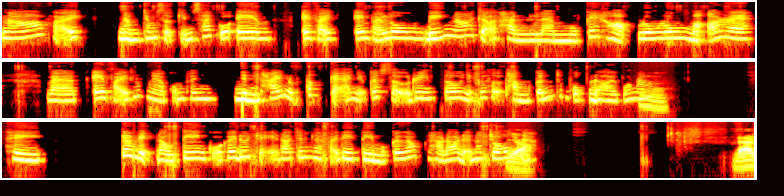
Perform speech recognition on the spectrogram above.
nó phải nằm trong sự kiểm soát của em em phải em phải luôn biến nó trở thành là một cái hộp luôn luôn mở ra và em phải lúc nào cũng phải nhìn thấy được tất cả những cái sự riêng tư những cái sự thầm kín trong cuộc đời của nó Ừm. thì cái việc đầu tiên của cái đứa trẻ đó chính là phải đi tìm một cái góc nào đó để nó trốn Dạ. Đã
